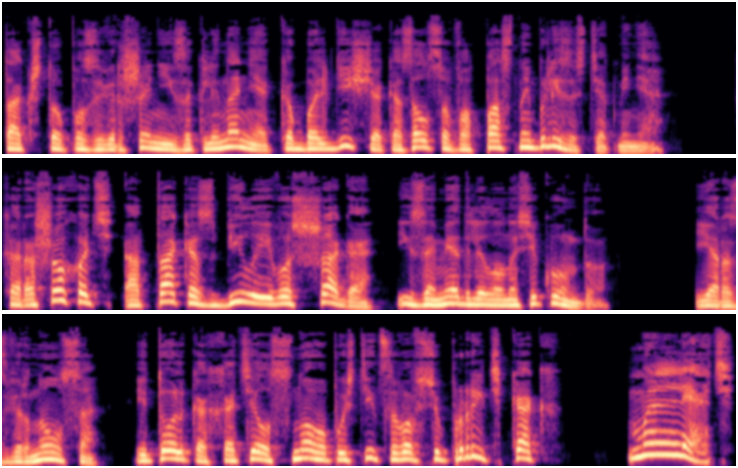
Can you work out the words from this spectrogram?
так что по завершении заклинания кабальдище оказался в опасной близости от меня. Хорошо, хоть атака сбила его с шага и замедлила на секунду. Я развернулся и только хотел снова пуститься во всю прыть, как... «Млять!»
